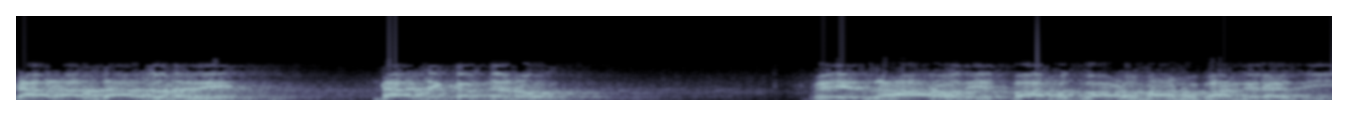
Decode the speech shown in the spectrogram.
دا د آزادو نه دی دا چې کم دنو په اظهار او د اخفاء په دواړو معنی باندې راځي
